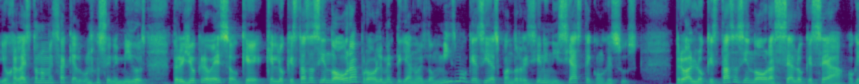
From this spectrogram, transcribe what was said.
Y ojalá esto no me saque algunos enemigos, pero yo creo eso, que, que, lo que estás haciendo ahora probablemente ya no es lo mismo que hacías cuando recién iniciaste con Jesús. Pero a lo que estás haciendo ahora, sea lo que sea, ok,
